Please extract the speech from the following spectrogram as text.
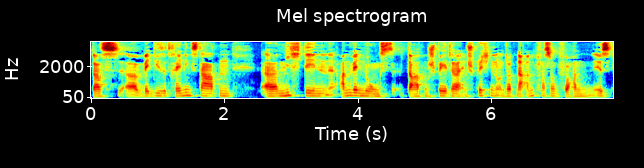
dass äh, wenn diese Trainingsdaten äh, nicht den Anwendungsdaten später entsprechen und dort eine Anpassung vorhanden ist,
